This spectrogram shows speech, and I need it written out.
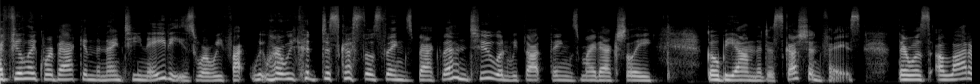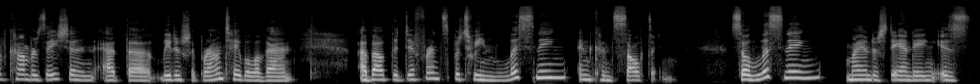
I feel like we're back in the 1980s where we where we could discuss those things back then too and we thought things might actually go beyond the discussion phase. There was a lot of conversation at the leadership roundtable event about the difference between listening and consulting. So listening my understanding is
